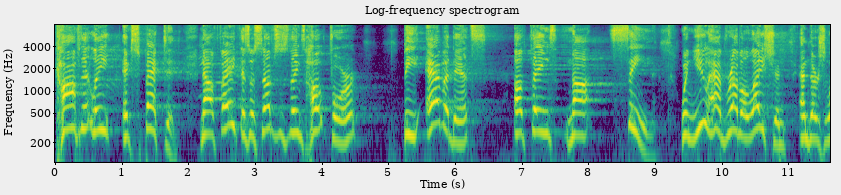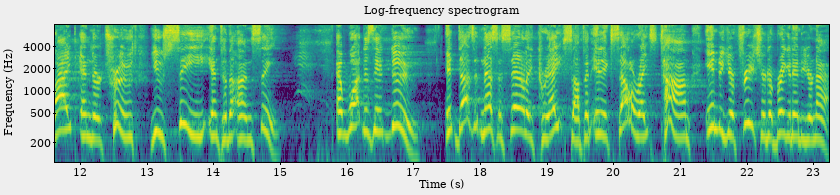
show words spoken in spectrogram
confidently expected. Now, faith is a substance of things hoped for, the evidence of things not seen. When you have revelation and there's light and there's truth, you see into the unseen. And what does it do? It doesn't necessarily create something, it accelerates time into your future to bring it into your now.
